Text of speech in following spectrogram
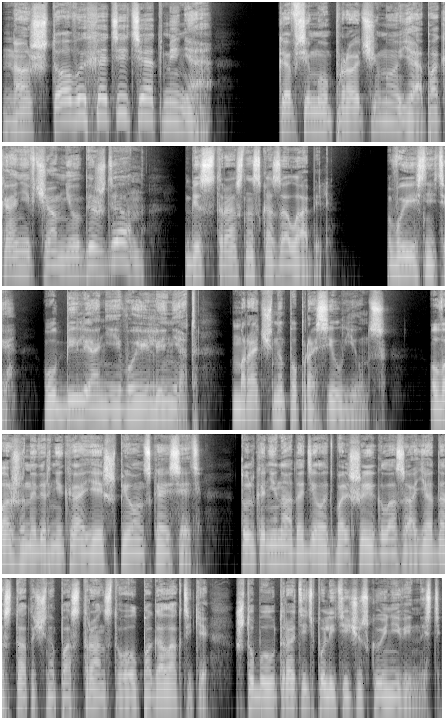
Но что вы хотите от меня? Ко всему прочему, я пока ни в чем не убежден, бесстрастно сказал Абель. Выясните, убили они его или нет, мрачно попросил Юнс. У вас же наверняка есть шпионская сеть. Только не надо делать большие глаза. Я достаточно постранствовал по галактике, чтобы утратить политическую невинность.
